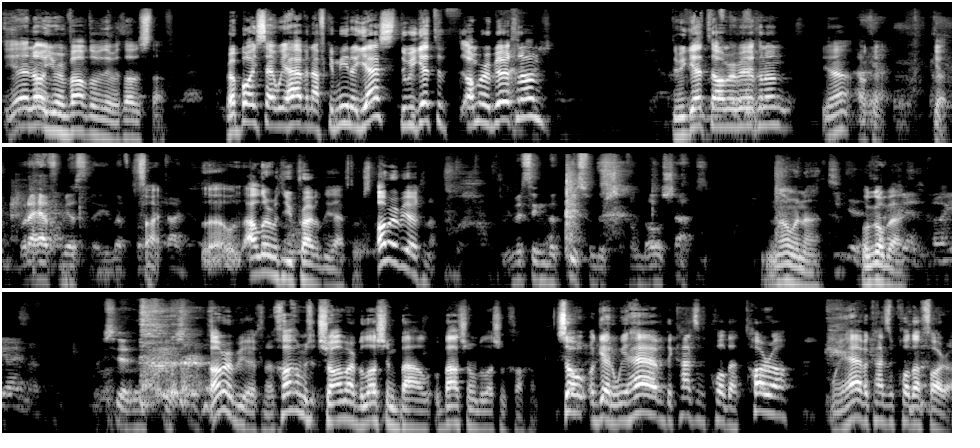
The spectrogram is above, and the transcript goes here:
Yeah, no, you're involved over there with other stuff. Rabbi said we have an Afkamina. Yes? Do we get to Amr Rabbi Yochanan? Do we get to Amr Rabbi Yochanan? Yeah? Okay. Good. What I have from yesterday, you left. Fine. I'll learn with you privately afterwards. Amr Rabbi Yochanan. You're missing the piece from the from the whole shot. No, we're not. We'll go back. So again, we have the concept called a Torah. We have a concept called Afara.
